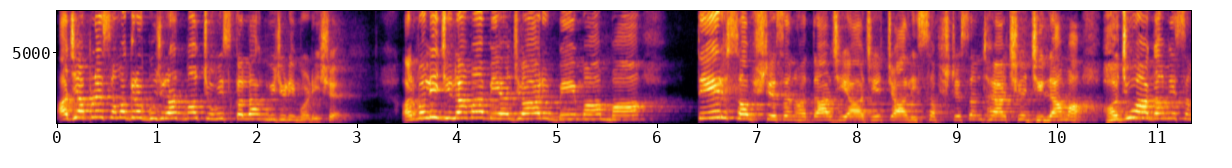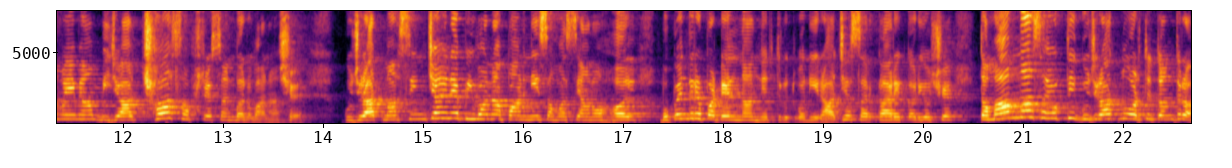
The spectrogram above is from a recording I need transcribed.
આજે આપણે સમગ્ર ગુજરાતમાં ચોવીસ કલાક વીજળી મળી છે. અરવલ્લી જિલ્લામાં બે હજાર બેમાં માં સબસ્ટેશન હતા. જે આજે ચાલીસ સબસ્ટેશન થયા છે. જિલ્લામાં હજુ આગામી સમયમાં બીજા છ સબસ્ટેશન બનવાના છે. ગુજરાતમાં સિંચાઈ અને પીવાના પાણીની સમસ્યાનો હલ ભૂપેન્દ્ર પટેલના નેતૃત્વની રાજ્ય સરકારે કર્યો છે. તમામના સહયોગથી ગુજરાતનું અર્થતંત્ર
